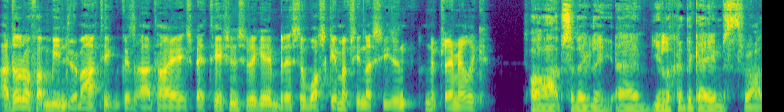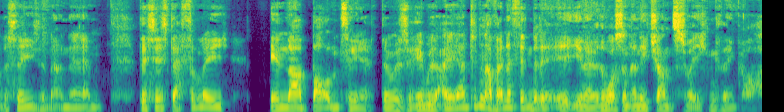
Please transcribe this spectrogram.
I don't know if I'm being dramatic because I had high expectations for the game, but it's the worst game I've seen this season in the Premier League. Oh, absolutely. Um, you look at the games throughout the season, and um, this is definitely in that bottom tier. There was it was I, I didn't have anything, did it? it? You know, there wasn't any chances where you can think, oh,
